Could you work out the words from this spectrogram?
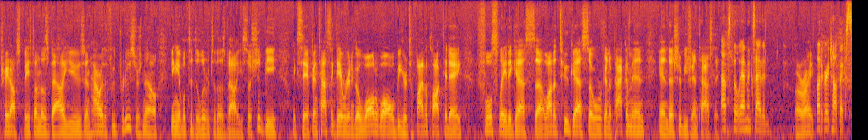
trade-offs based on those values, and how are the food producers now being able to deliver to those values? So it should be, like say, a fantastic day. We're going to go wall to wall. We'll be here till 5 o'clock today. Full slate of guests, uh, a lot of two guests, so we're going to pack them in, and uh, should be fantastic. Absolutely, I'm excited. All right. A lot of great topics.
